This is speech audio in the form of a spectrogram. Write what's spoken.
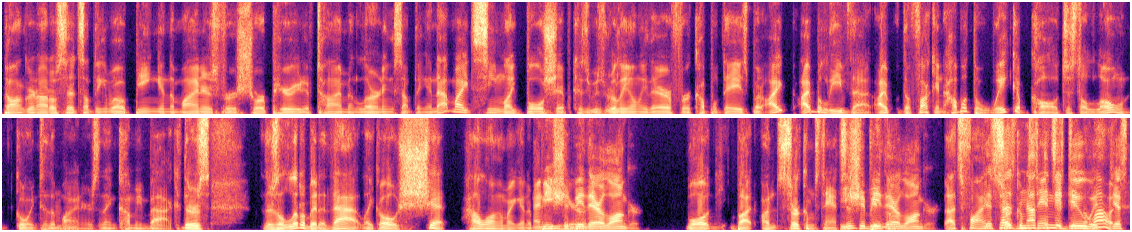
Don Granato said something about being in the minors for a short period of time and learning something, and that might seem like bullshit because he was really only there for a couple days. But I, I believe that. I the fucking how about the wake up call just alone going to the Mhm. minors and then coming back? There's there's a little bit of that, like oh shit, how long am I going to be? And he should be there longer. Well, but on circumstances, He should be there longer. That's fine. This has nothing to do with it. just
